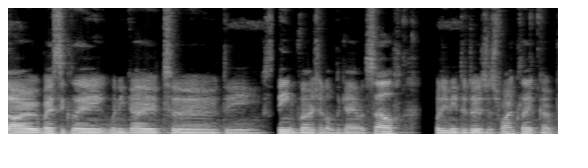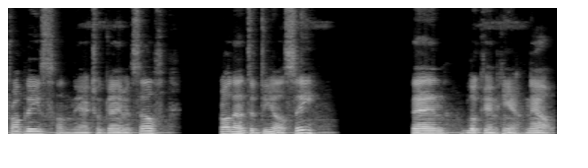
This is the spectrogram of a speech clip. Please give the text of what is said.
So basically, when you go to the Steam version of the game itself, what you need to do is just right click, go properties on the actual game itself, scroll down to DLC, then look in here. Now,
